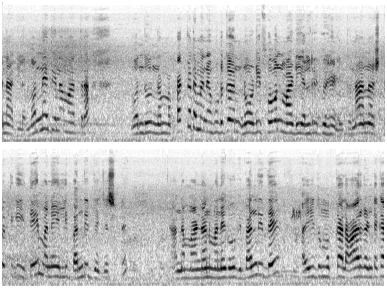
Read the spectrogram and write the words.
ಏನಾಗಲಿಲ್ಲ. ಮೊನ್ನೆ ದಿನ ಮಾತ್ರ ಒಂದು ನಮ್ಮ ಪಕ್ಕದ ಮನೆ ಹುಡುಗ ನೋಡಿ ಫೋನ್ ಮಾಡಿ ಎಲ್ರಿಗೂ ಹೇಳಿದ್ದು. ನಾನು ಅಷ್ಟೊತ್ತಿಗೆ ಇದೇ ಮನೆಯಲ್ಲಿ ಬಂದಿದ್ದೆ ಜಸ್ಟ್ ನಮ್ಮ ಅಣ್ಣನ ಮನೆಗೆ ಹೋಗಿ ಬಂದಿದ್ದೆ. ಐದು ಮುಕ್ಕಾಲು ಆರು ಗಂಟೆಗೆ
